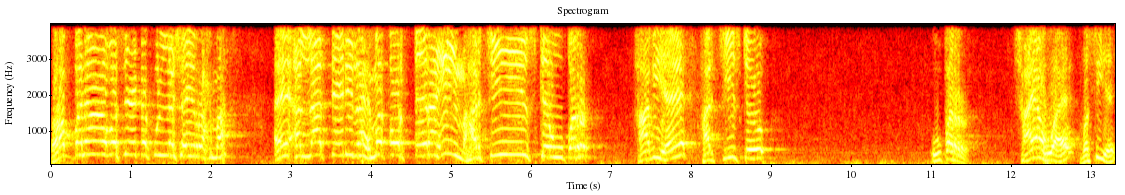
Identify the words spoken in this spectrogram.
ربنا وسعت کل شيء رحمہ اے اللہ، تیری رحمت اور تیرا علم ہر چیز کے اوپر حاوی ہے، ہر چیز کے اوپر چھایا ہوا ہے، وسیع ہے۔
